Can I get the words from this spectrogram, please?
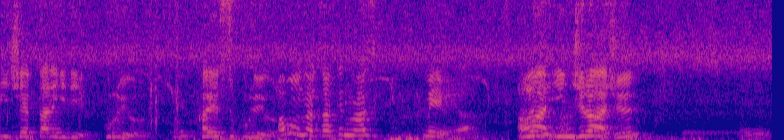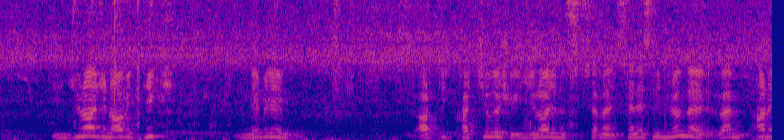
İyi şeftali gidiyor, kuruyor. Kayısı kuruyor. Ama onlar zaten nazik meyve ya. Ama incir ağacı incir ağacını abi dik ne bileyim artık kaç yıl yaşıyor incir ağacının hemen senesini biliyorum da ben hani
